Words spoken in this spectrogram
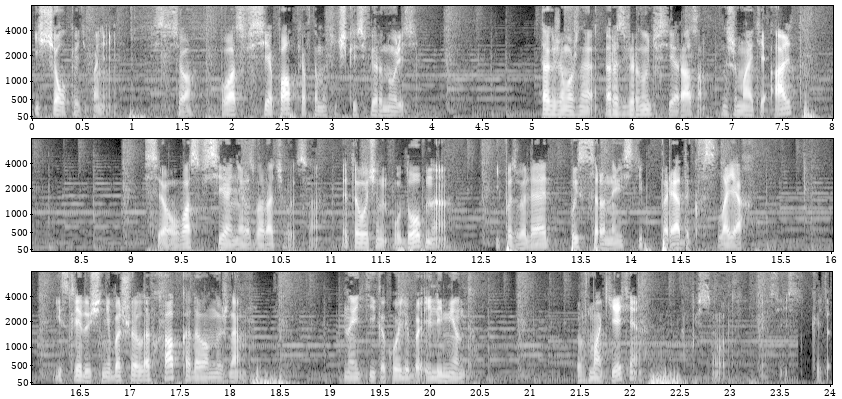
и щелкаете по ней. Все, у вас все папки автоматически свернулись. Также можно развернуть все разом. Нажимаете Alt. Все, у вас все они разворачиваются. Это очень удобно и позволяет быстро навести порядок в слоях. И следующий небольшой лайфхак, когда вам нужно найти какой-либо элемент в макете, допустим, вот здесь есть какая-то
